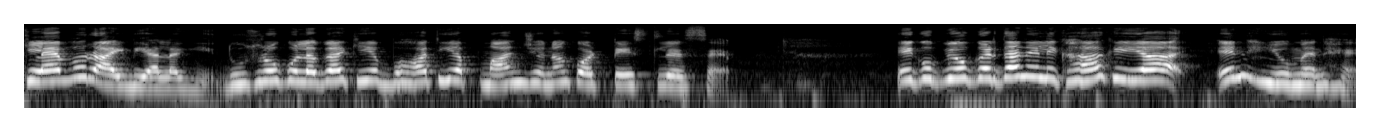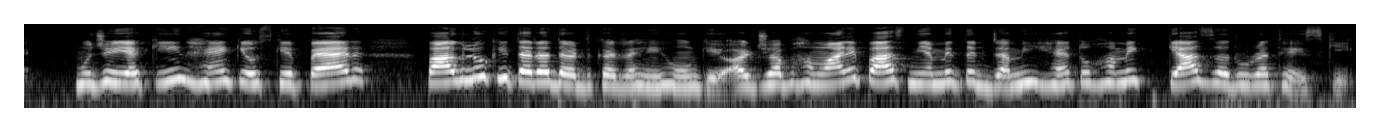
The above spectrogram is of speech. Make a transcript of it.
क्लेवर आइडिया लगी। दूसरों को लगा कि यह बहुत ही अपमानजनक और टेस्टलेस है। एक उपयोगकर्ता ने लिखा कि यह इनह्यूमन है। मुझे यकीन है कि उसके पैर पागलों की तरह दर्द कर रहे होंगे और जब हमारे पास नियमित डमी है तो हमें क्या ज़रूरत है इसकी?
